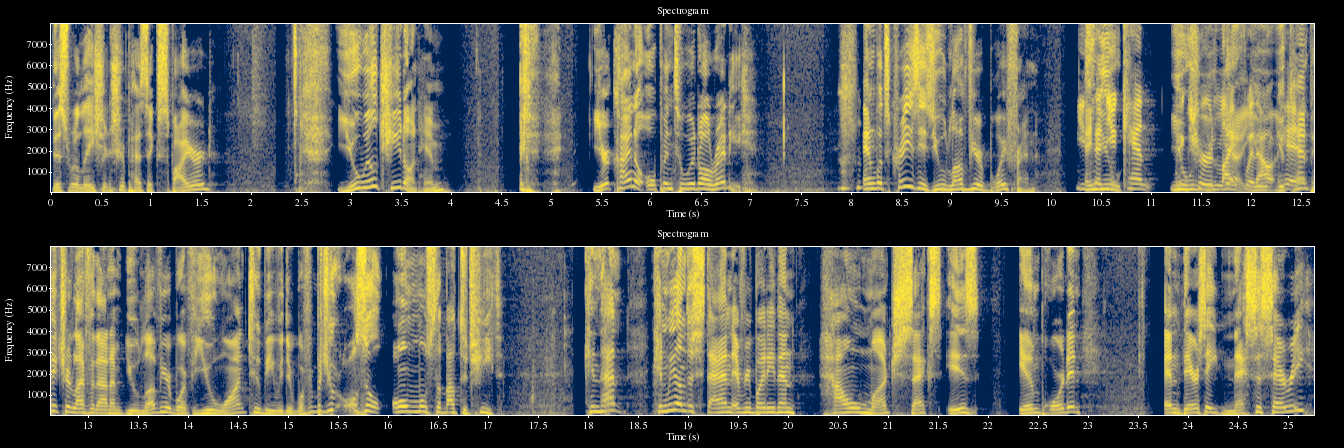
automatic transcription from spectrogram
This relationship has expired. You will cheat on him. You're kind of open to it already. And what's crazy is you love your boyfriend. You And said you can't picture life you- without you, him. You can't picture life without him. You love your boyfriend. You want to be with your boyfriend, but you're also almost about to cheat. Can that? Can we understand everybody then how much sex is important, and there's a necessary?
